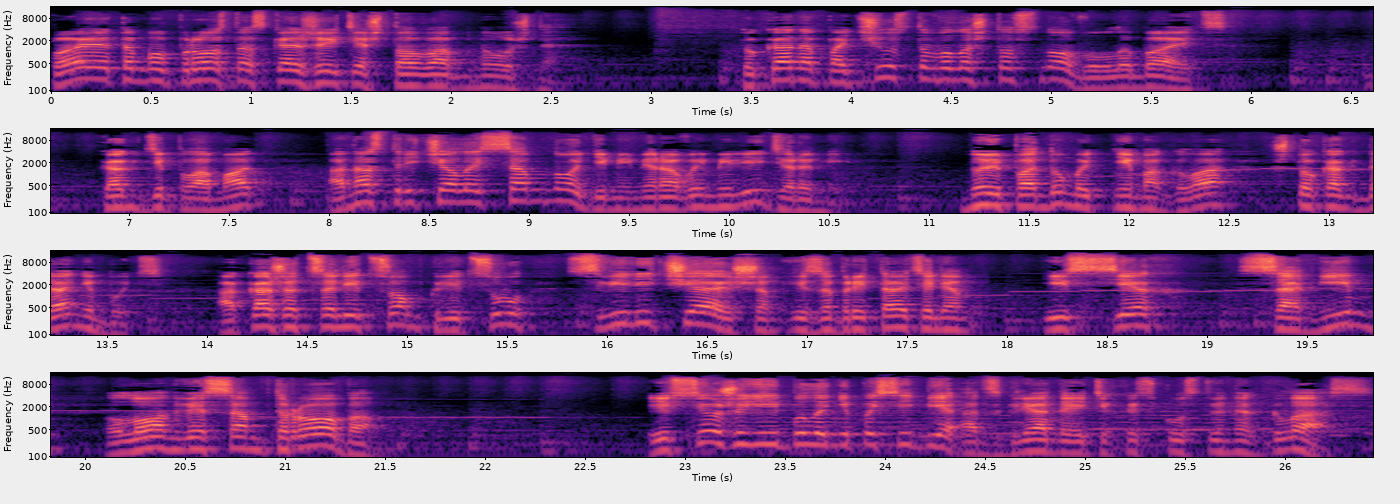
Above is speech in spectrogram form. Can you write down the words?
Поэтому просто скажите, что вам нужно. Тукана почувствовала, что снова улыбается. Как дипломат, она встречалась со многими мировыми лидерами, но и подумать не могла, что когда-нибудь окажется лицом к лицу с величайшим изобретателем из всех самим Лонвесом Тробом. И все же ей было не по себе от взгляда этих искусственных глаз.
